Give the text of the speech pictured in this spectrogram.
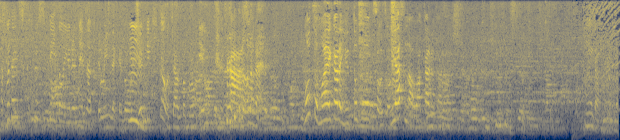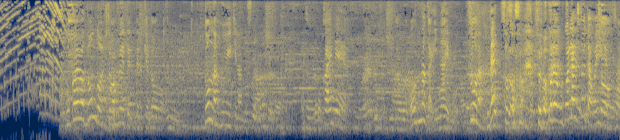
拡大するスピードを緩めなくてもいいんだけど、ん。準備期間をちゃんと設けようもっと前から言っとこうそうそう増やすのは分かるから。なんだ誤解はどんどん人が増えてってるけど、どんな雰囲気なんですか？えっと5回ね女がいないのそうなんだね。そうそうそう。そう。これお伝えしといた方がいいけどそうそう。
